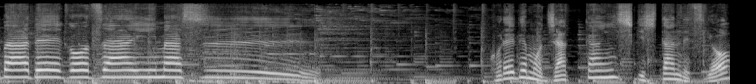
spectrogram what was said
ばでございます。これでも若干意識したんですよ。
